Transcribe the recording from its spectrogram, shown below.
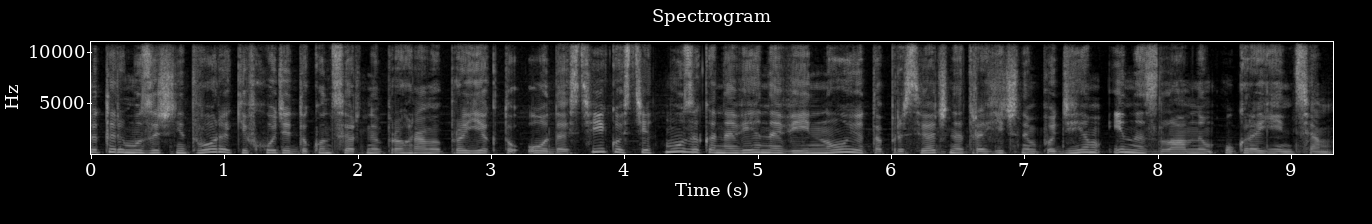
Чотири музичні твори, які входять до концертної програми проєкту Ода стійкості, музика навіяна війною та присвячена трагічним подіям і незламним українцям.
